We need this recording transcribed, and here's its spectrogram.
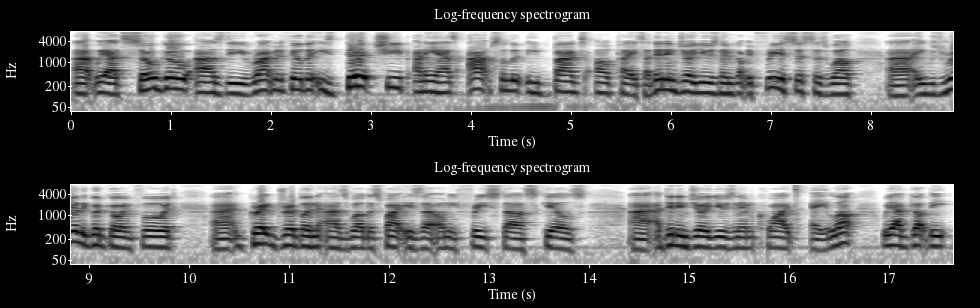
Uh, we had Sougou as the right midfielder. He's dirt cheap and he has absolutely bags of pace. I did enjoy using him. Got me free assists as well. Uh, he was really good going forward. Uh, great dribbling as well, despite his uh, only three star skills. Uh, I did enjoy using him quite a lot. We have got the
